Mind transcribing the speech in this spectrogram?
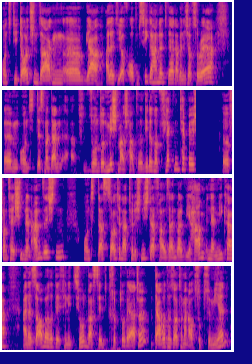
und die Deutschen sagen, äh, ja, alle, die auf OpenSea gehandelt werden, aber nicht auf Sorare ähm, und dass man dann äh, so, so ein Mischmasch hat, wieder so ein Fleckenteppich äh, von verschiedenen Ansichten. Und das sollte natürlich nicht der Fall sein, weil wir haben in der Mika eine saubere Definition, was sind Kryptowerte. Darunter sollte man auch subsumieren.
